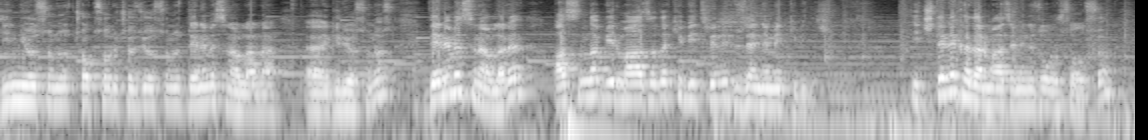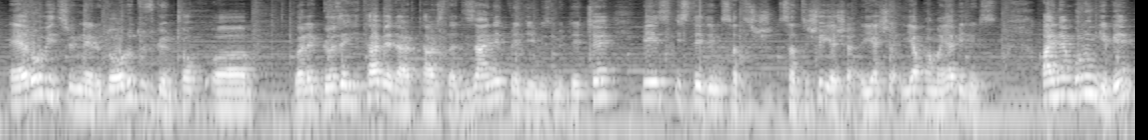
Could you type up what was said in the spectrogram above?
dinliyorsunuz, çok soru çözüyorsunuz, deneme sınavlarına e, giriyorsunuz. Deneme sınavları aslında bir mağazadaki vitrini düzenlemek gibidir. İçte ne kadar malzemeniz olursa olsun, eğer o vitrinleri doğru düzgün çok e, böyle göze hitap eder tarzda dizayn etmediğimiz müddetçe biz istediğimiz satış, satışı yaşa, yaşa, yapamayabiliriz. Aynen bunun gibi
